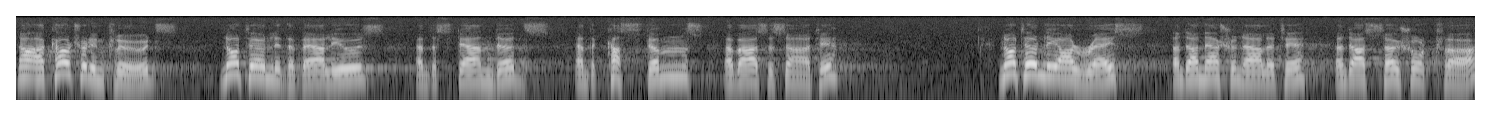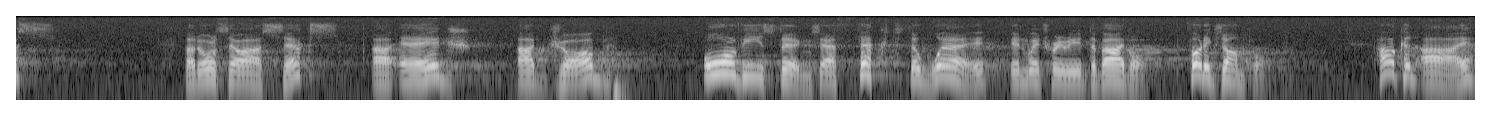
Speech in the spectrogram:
Now, our culture includes not only the values and the standards and the customs of our society, not only our race and our nationality and our social class, but also our sex, our age, our job, all these things affect the way in which we read the Bible. For example, how can I,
